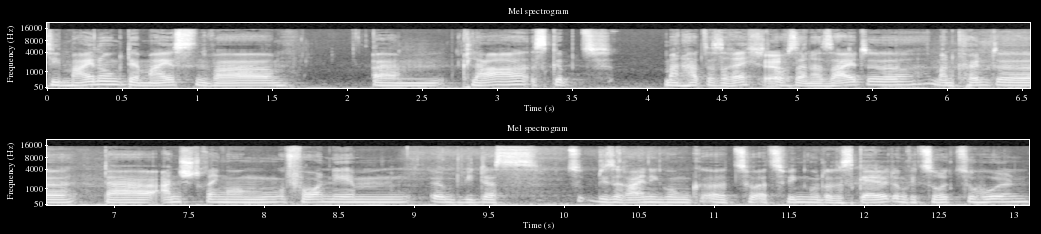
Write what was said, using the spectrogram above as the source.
die Meinung der meisten war, ähm, klar, es gibt, man hat das Recht ja. auf seiner Seite, man könnte da Anstrengungen vornehmen, irgendwie das, diese Reinigung äh, zu erzwingen oder das Geld irgendwie zurückzuholen.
